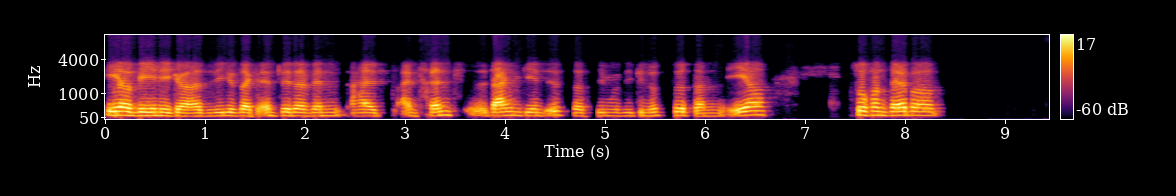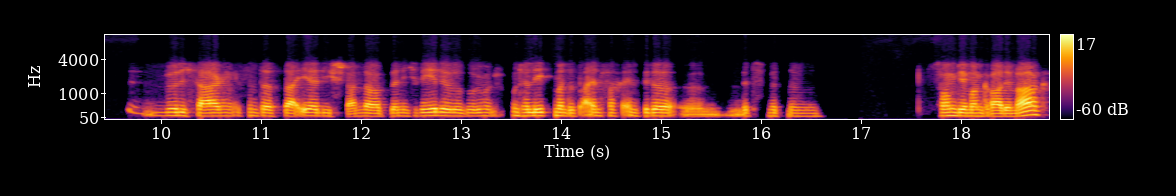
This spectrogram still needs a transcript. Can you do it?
Eher weniger. Also wie gesagt, entweder wenn halt ein Trend äh, dahingehend ist, dass die Musik genutzt wird, dann eher. So von selber würde ich sagen, sind das da eher die Standards. Wenn ich rede oder so, unterlegt man das einfach entweder ähm, mit, mit einem Song, den man gerade mag,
